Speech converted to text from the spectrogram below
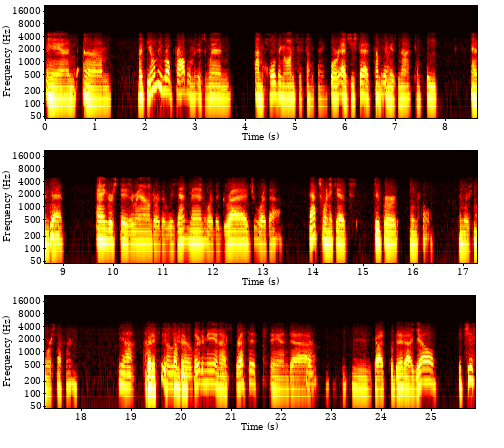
And um, but the only real problem is when I'm holding on to something, or as you said, something yeah. is not complete, and yeah. the anger stays around, or the resentment, or the grudge, or the that's when it gets super painful, and there's more suffering. Yeah. But if, if so something's true. clear to me and I express it, and uh, yeah. God forbid I yell, it just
